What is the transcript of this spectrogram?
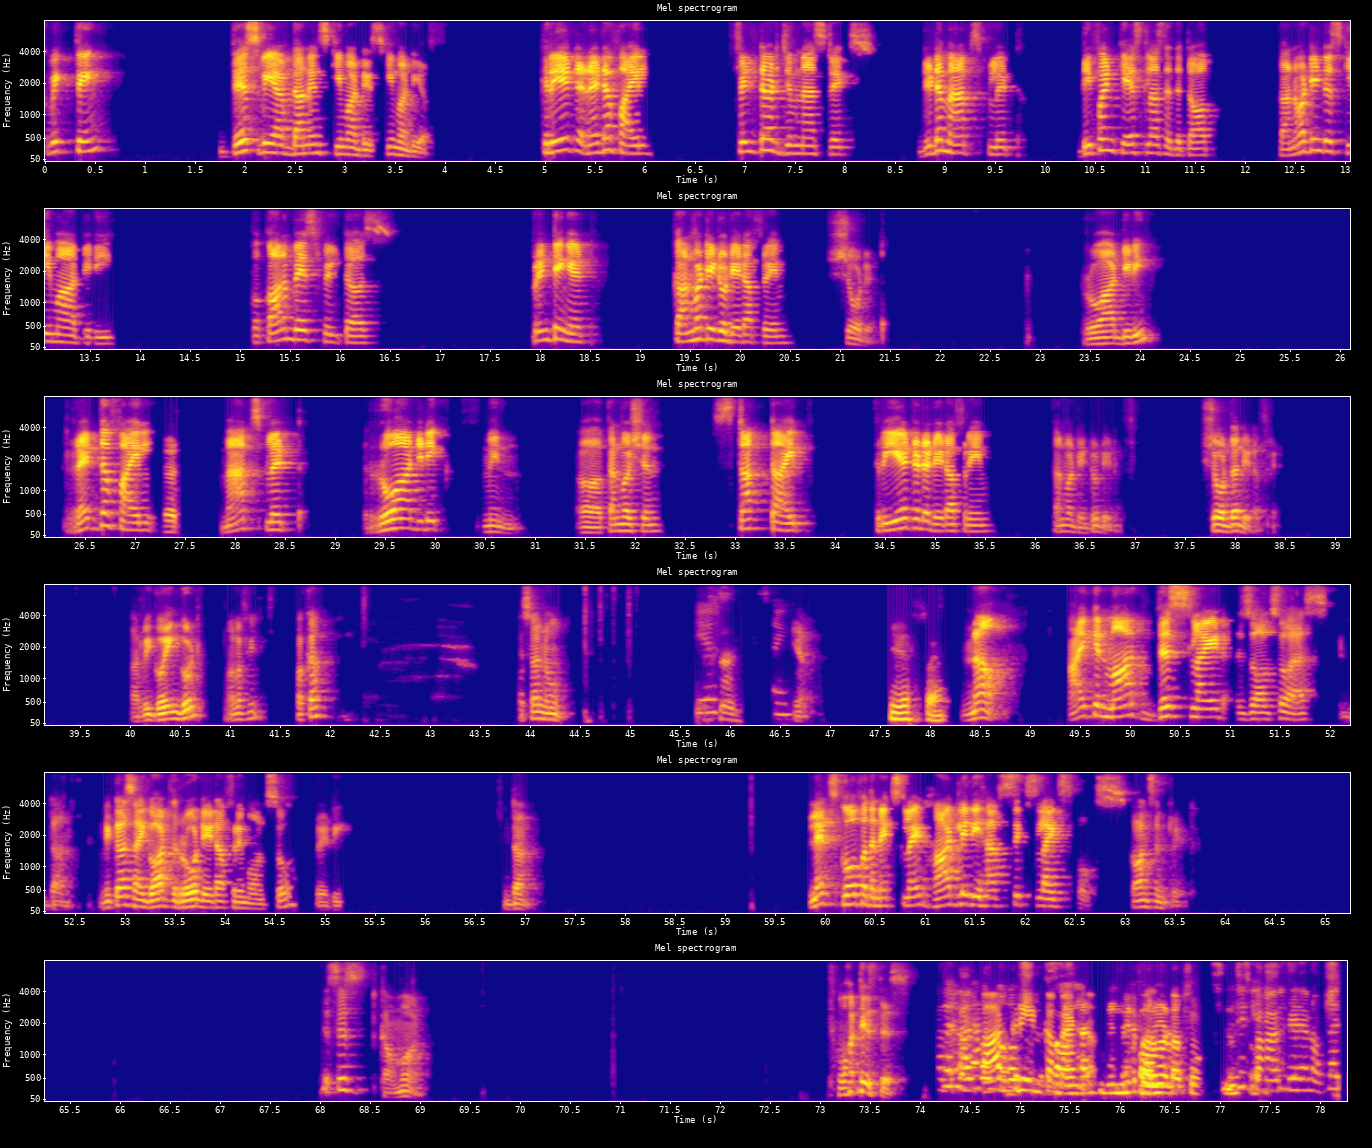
Quick thing. This we have done in schema D, schema DF. Create a read a file, filtered gymnastics, did a map split, defined case class at the top, convert into schema RDD, column based filters, printing it, convert it to data frame, showed it. Row RDD, read the file, Read. map split, row RDD mean uh, conversion, struct type, created a data frame, convert into data frame, showed the data frame. Are we going good, all of you? Paka? Yes or no? Yes. Sir. Sir. Yes, sir. Now, I can mark this slide is also as done because I got the row data frame also ready. Done. Let's go for the next slide. Hardly we have six slides, folks. Concentrate. This is, come on. What is this? Spark read command. Format option. Spark read an option.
